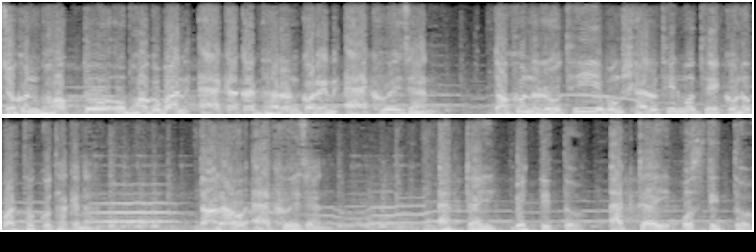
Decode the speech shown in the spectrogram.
যখন ভক্ত ও ভগবান এক আকার ধারণ করেন, এক হয়ে যান, তখন রথি এবং সারথীর মধ্যে কোনো পার্থক্য থাকে না। তারাও এক হয়ে যান। একটাই ব্যক্তিত্ব, একটাই অস্তিত্ব।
